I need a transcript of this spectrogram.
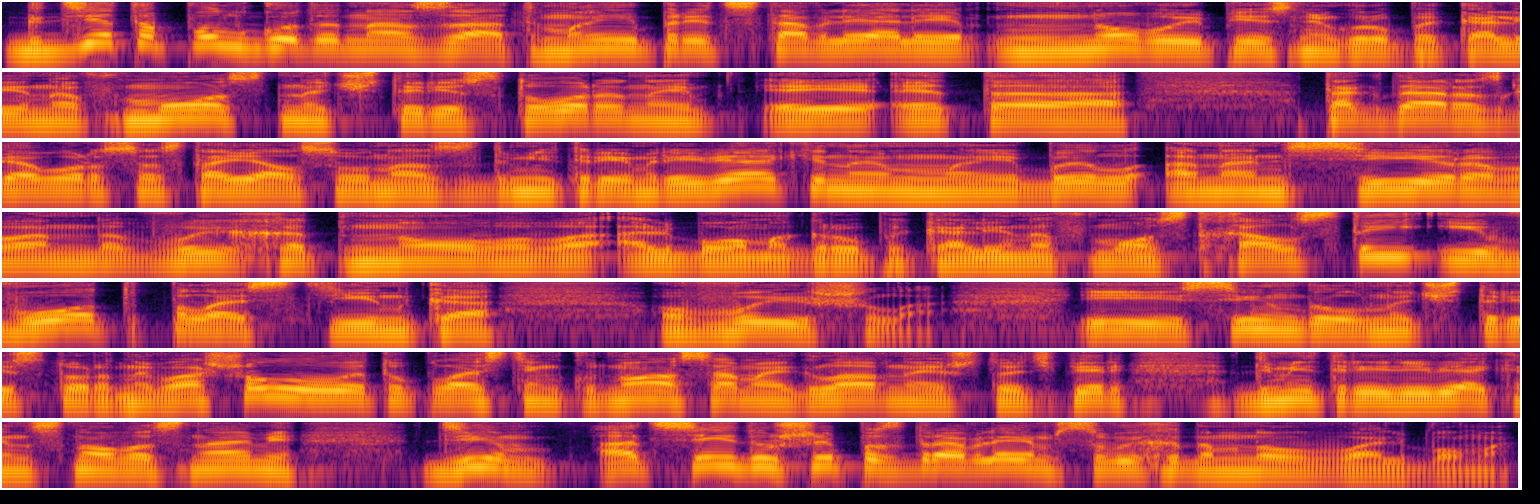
где-то полгода назад мы представляли новую песню группы «Калинов мост» на четыре стороны. И это тогда разговор состоялся у нас с Дмитрием Ревякиным, и был анонсирован выход нового альбома группы «Калинов мост» «Холсты», и вот пластинка вышла. И сингл на четыре стороны вошел в эту пластинку. Ну а самое главное, что теперь Дмитрий Ревякин снова с нами. Дим, от всей души поздравляем с выходом нового альбома.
